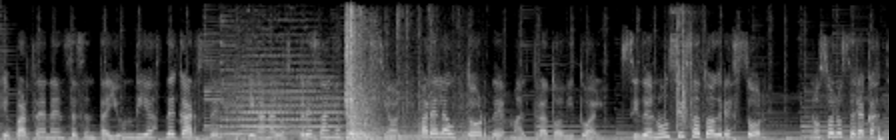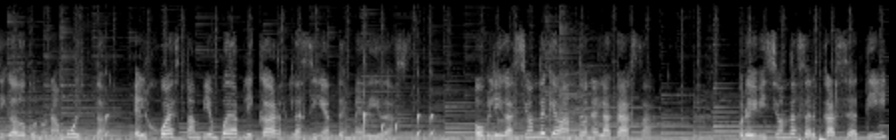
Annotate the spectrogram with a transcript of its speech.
que parten en 61 días de cárcel y llegan a los 3 años de prisión para el autor de maltrato habitual. Si denuncias a tu agresor, no solo será castigado con una multa, el juez también puede aplicar las siguientes medidas. Obligación de que abandone la casa. Prohibición de acercarse a ti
